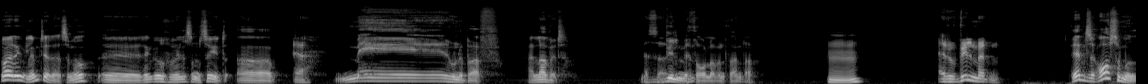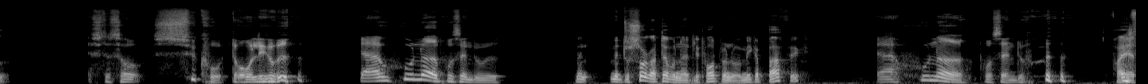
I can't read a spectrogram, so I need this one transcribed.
Nå, den glemte jeg da tage med. Øh, den går ud for vel som set, og Ja. man, hun er buff. I love it. Altså, Vild med Thor Love and Thunder. Mm. Er du vild med den? Ja, den ser awesome ud. Jeg synes, det så psyko dårligt ud. Jeg er 100% ude. Men, men du så godt, der hvor Natalie Portman var mega buff, ikke? Jeg er 100% ude. Fra jeg,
